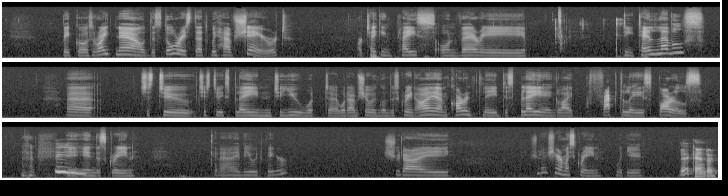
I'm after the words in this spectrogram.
because right now the stories that we have shared are taking place on very detailed levels. Uh, just to just to explain to you what uh, what I'm showing on the screen, I am currently displaying like fractally spirals i- in the screen. Can I view it bigger? Should I should I share my screen with you? Yeah, can do.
